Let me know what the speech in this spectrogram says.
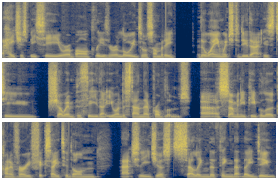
a HSBC or a Barclays or a Lloyd's or somebody, the way in which to do that is to show empathy that you understand their problems. Uh, so many people are kind of very fixated on actually just selling the thing that they do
